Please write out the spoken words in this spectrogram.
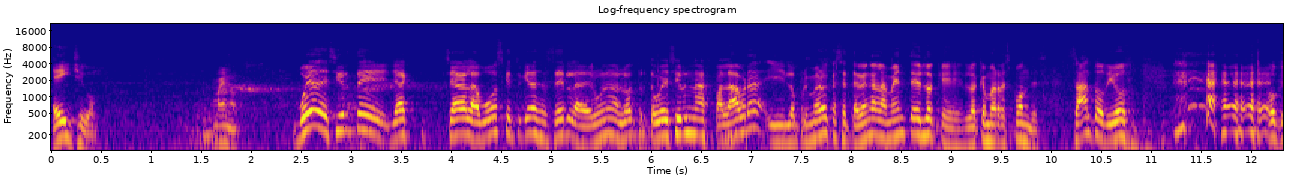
e Ichigo. Bueno, voy a decirte, ya sea la voz que tú quieras hacer, la del uno o del otro, te voy a decir unas palabras y lo primero que se te venga a la mente es lo que, lo que me respondes. Santo Dios. ok.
